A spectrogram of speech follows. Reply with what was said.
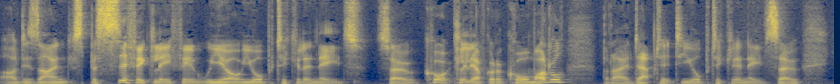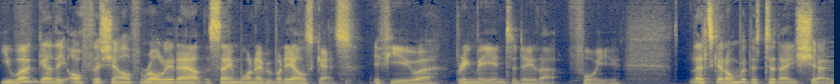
are designed specifically for you know your particular needs. So core, clearly, I've got a core model, but I adapt it to your particular needs. So you won't get the off the shelf, roll it out the same one everybody else gets if you uh, bring me in to do that for you. Let's get on with the, today's show.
